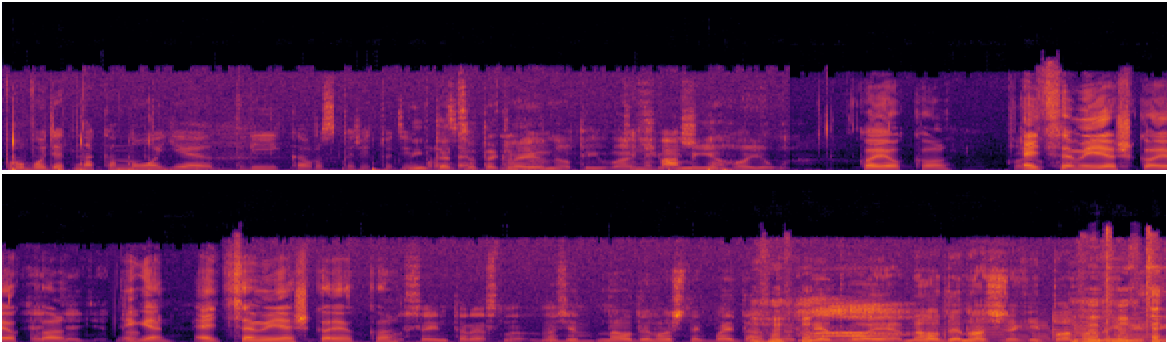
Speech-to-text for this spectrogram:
проводять на каної, двійка, розкажіть тоді Mint про це. a ti Це не vágyom, важко. milyen hajón? Kajakkal. Egy személyes kajakkal. Egy- egy- tehát- Igen, egy személyes kajakkal. Все інтересно. Значить, на одиночних байдарках, не двоє, на одиночних. І то на ниві ті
